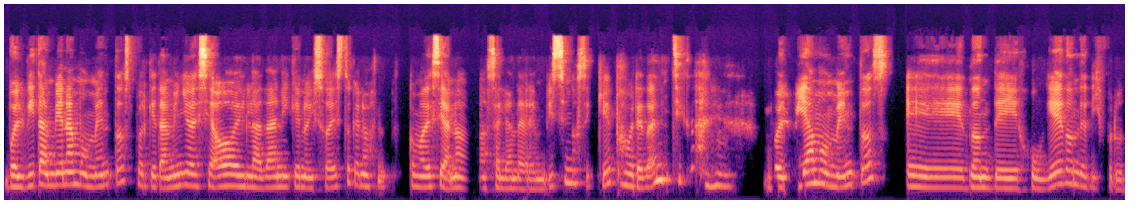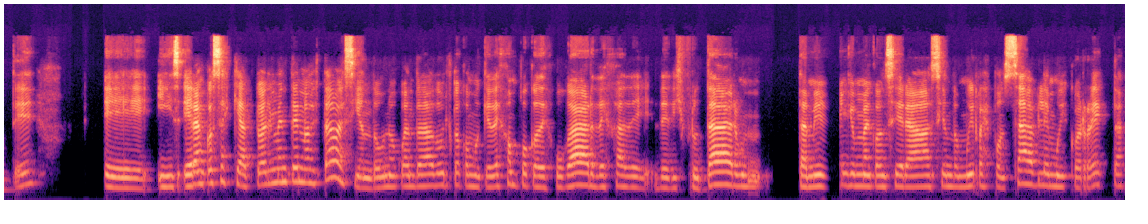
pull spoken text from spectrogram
volví también a momentos, porque también yo decía, hoy la Dani que no hizo esto, que no, como decía, no, no salió a andar en bici, no sé qué, pobre Dani, chica. ujú, Volví a momentos eh, donde jugué, donde disfruté, eh, y eran cosas que actualmente no estaba haciendo. Uno cuando es adulto como que deja un poco de jugar, deja de, de disfrutar. un- también yo me consideraba siendo muy responsable, muy correcta,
